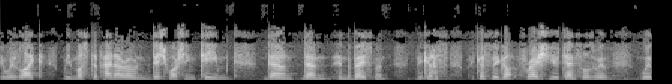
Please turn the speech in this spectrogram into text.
it was like we must have had our own dishwashing team down down in the basement because because we got fresh utensils with with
